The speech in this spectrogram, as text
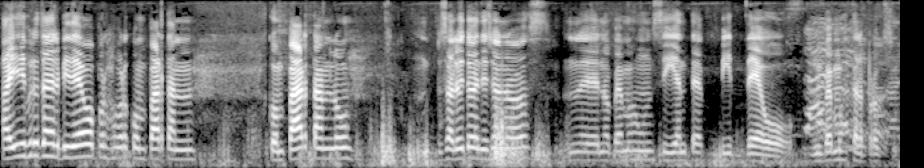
ahí disfruten el video, por favor compartan, compártanlo. Saludos y bendiciones. Eh, nos vemos en un siguiente video. Nos vemos hasta la próxima.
